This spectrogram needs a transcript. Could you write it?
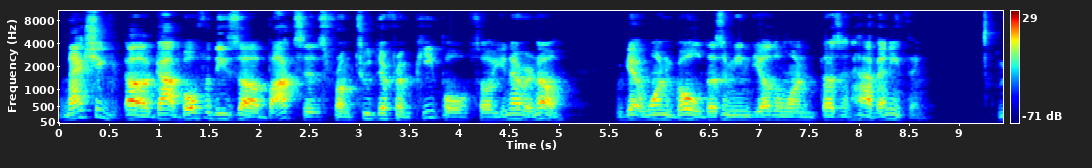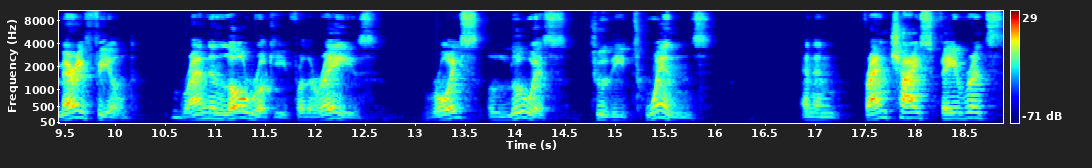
And actually uh, got both of these uh, boxes from two different people, so you never know. We get one gold doesn't mean the other one doesn't have anything. Merrifield, Brandon Lowe rookie for the Rays. Royce Lewis to the Twins. And then franchise favorites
